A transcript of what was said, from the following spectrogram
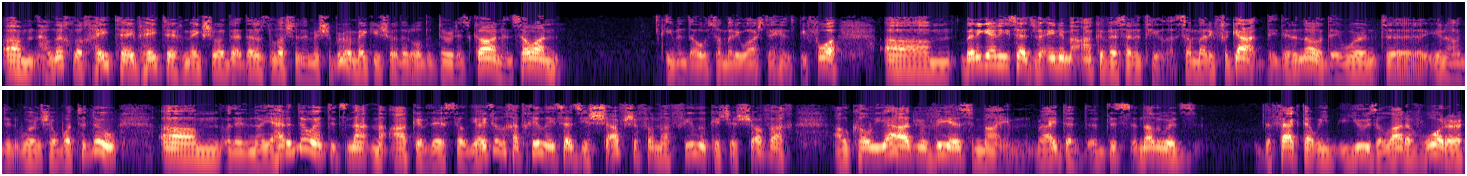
um, heitev heitev. Make sure that that is the lashon of the Mishnah Berurah, making sure that all the dirt is gone, and so on even though somebody washed their hands before. Um, but again, he says, Somebody forgot. They didn't know. They weren't, uh, you know, weren't sure what to do. Um, or they didn't know you had to do it. It's not ma'akev. They're still. He says, Yeshav shefam afilu kisheshovach al kol yad revias mayim. Right? That uh, this, in other words, the fact that we use a lot of water,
